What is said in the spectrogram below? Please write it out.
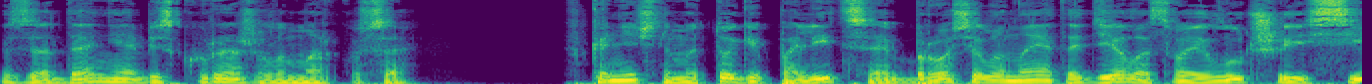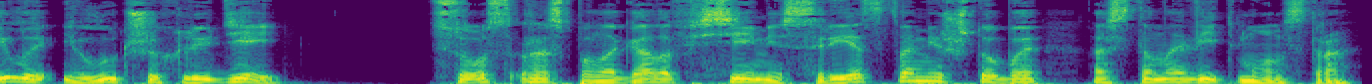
Задание обескуражило Маркуса. В конечном итоге полиция бросила на это дело свои лучшие силы и лучших людей. СОС располагала всеми средствами, чтобы остановить монстра.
